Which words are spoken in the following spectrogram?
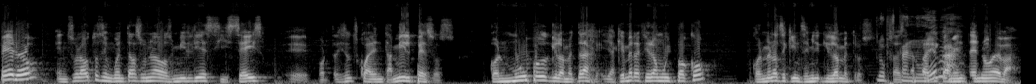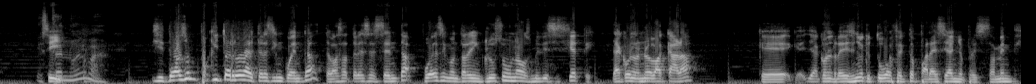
Pero en Solo Autos encuentras una 2016 eh, por 340 mil pesos. Con muy poco kilometraje. ¿Y a qué me refiero a muy poco? Con menos de 15 mil kilómetros. No, pues está nueva. prácticamente nueva. Está sí. nueva. Si te vas un poquito arriba de 350, te vas a 360, puedes encontrar incluso una 2017, ya con la nueva cara, que, que ya con el rediseño que tuvo efecto para ese año precisamente.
